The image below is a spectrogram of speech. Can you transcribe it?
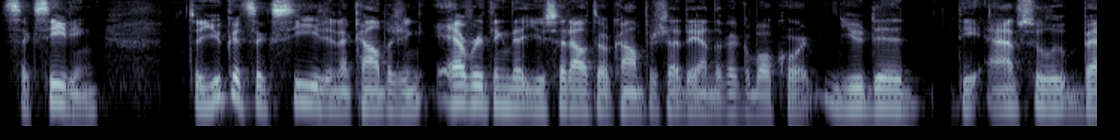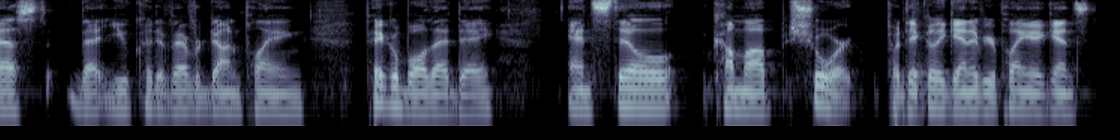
succeeding. So you could succeed in accomplishing everything that you set out to accomplish that day on the pickleball court. You did the absolute best that you could have ever done playing pickleball that day and still come up short. Particularly again if you're playing against,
